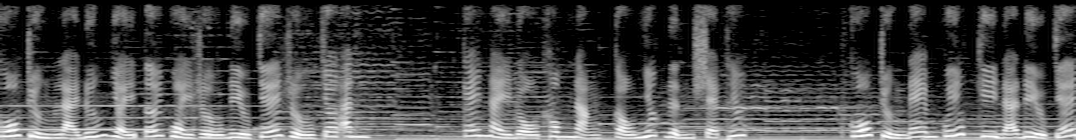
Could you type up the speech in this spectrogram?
Cố trường lại đứng dậy tới quầy rượu điều chế rượu cho anh. Cái này độ không nặng, cậu nhất định sẽ thiếu Cố trường đem quyết khi đã điều chế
